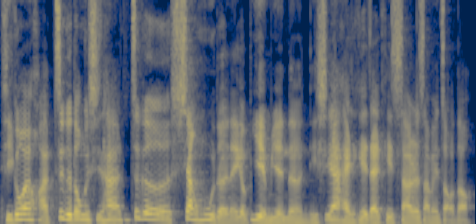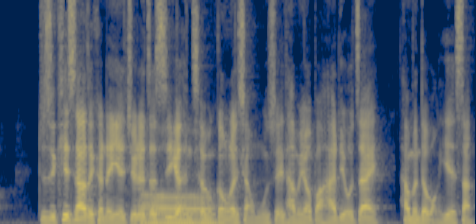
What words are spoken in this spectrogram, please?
提供外话，这个东西它这个项目的那个页面呢，你现在还可以在 Kickstarter 上面找到。就是 Kickstarter 可能也觉得这是一个很成功的项目，oh. 所以他们要把它留在他们的网页上。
